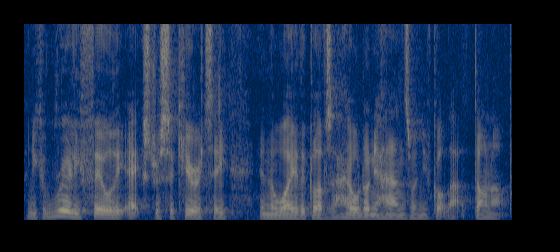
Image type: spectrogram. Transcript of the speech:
and you can really feel the extra security in the way the gloves are held on your hands when you've got that done up.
